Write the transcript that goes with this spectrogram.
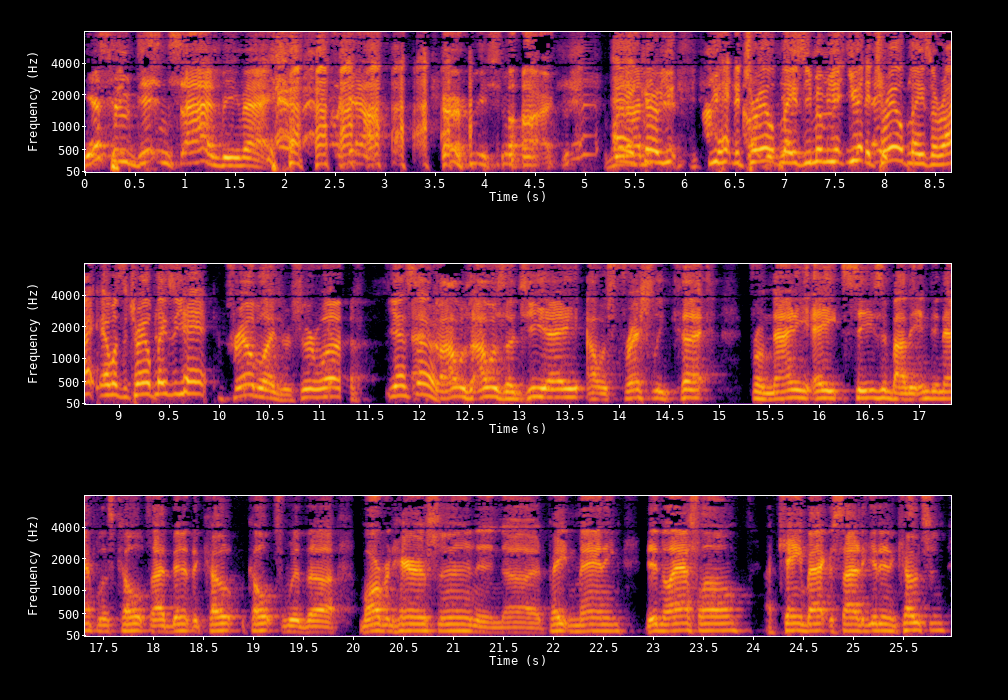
guess who didn't sign B-Mac? yeah, Kirby Smart. But hey, Kirby, you, you had the Trailblazer. You remember you, you had the Trailblazer, right? That was the Trailblazer you had? Trailblazer, sure was. Yes, sir. So I was, I was a GA. I was freshly cut from 98 season by the Indianapolis Colts. I'd been at the Colts with uh, Marvin Harrison and uh, Peyton Manning. Didn't last long. I came back, decided to get into coaching,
